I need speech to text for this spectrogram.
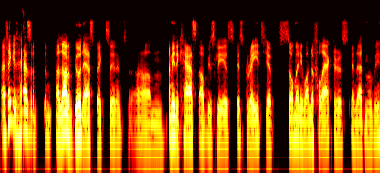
I think it has a, a lot of good aspects in it. Um, I mean, the cast obviously is is great. You have so many wonderful actors in that movie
